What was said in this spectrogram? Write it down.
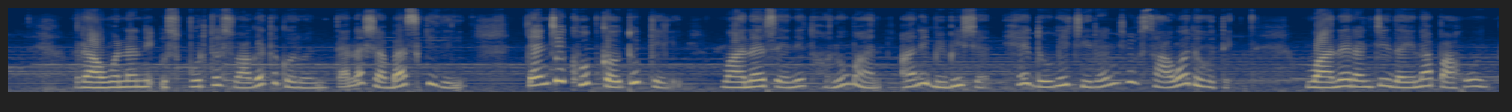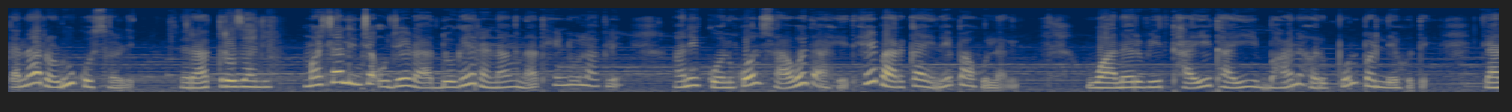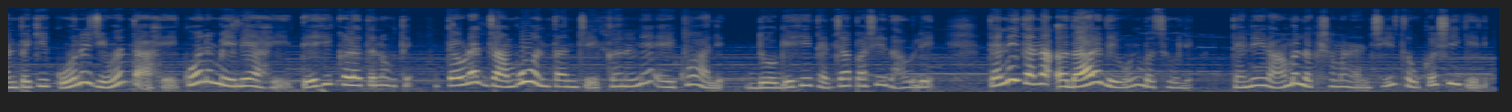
रावणाने उत्स्फूर्त स्वागत करून त्यांना शाबासकी दिली. त्यांचे खूप कौतुक केले. वानर सेनेत हनुमान आणि बिभीषण हे दोघे चिरंजीव सावध होते. वानरांची दैना पाहून त्यांना रडू कोसळले. रात्र झाली. मशालींच्या उजेडात दोघे रणांगणात हिंडू लागले. आणि कोण कोण सावध आहेत हे बारकाईने पाहू लागले. वानरवीर ठाई ठाई भान हरपून पडले होते. त्यांपैकी कोण जिवंत आहे कोण मेले आहे तेही कळत नव्हते. तेवढ्यात जांबुवंतांचे कनणे ऐकू आले. दोघेही त्यांच्यापाशी धावले. त्यांनी त्यांना आधार देऊन बसवले. त्यांनी राम लक्ष्मणांची चौकशी केली.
